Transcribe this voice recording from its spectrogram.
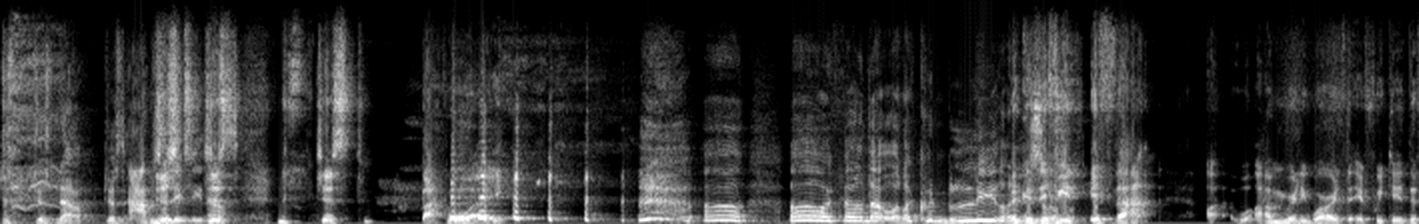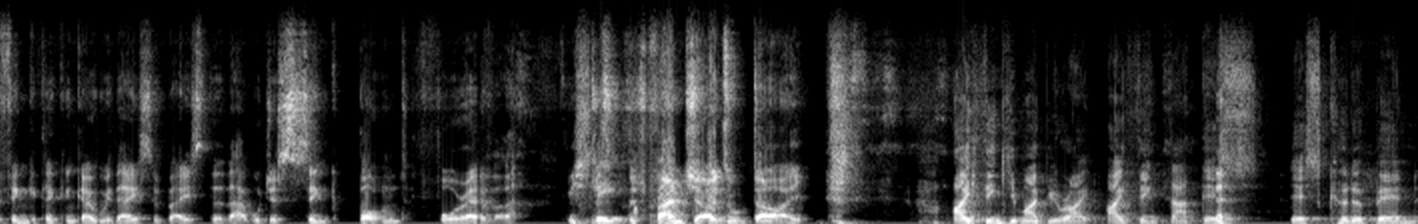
Just, just no. Just absolutely Just no. just just back away. Oh, oh, I found that one. I couldn't believe that. because if you if that I, I'm really worried that if we do the finger click and go with Ace of Base, that that will just sink Bond forever. You see, the franchise will die. I think you might be right. I think that this this could have been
